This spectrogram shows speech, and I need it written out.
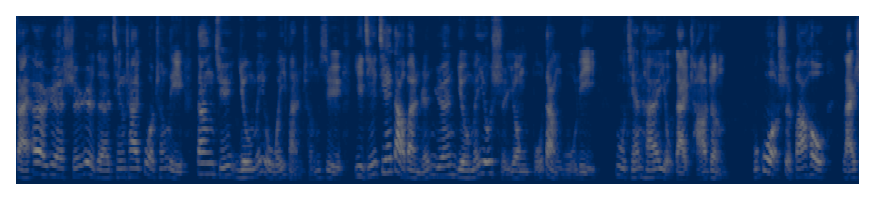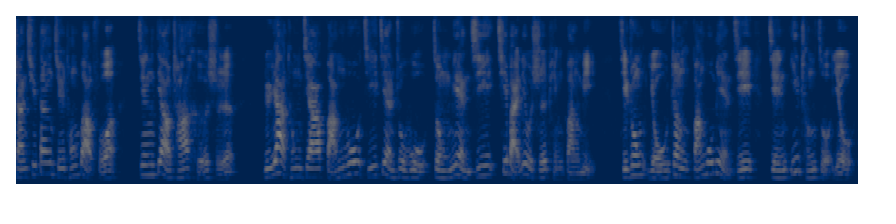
在二月十日的清拆过程里，当局有没有违反程序，以及街道办人员有没有使用不当武力，目前还有待查证。不过，事发后，莱山区当局通报说，经调查核实，吕亚彤家房屋及建筑物总面积七百六十平方米，其中有证房屋面积仅一成左右，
